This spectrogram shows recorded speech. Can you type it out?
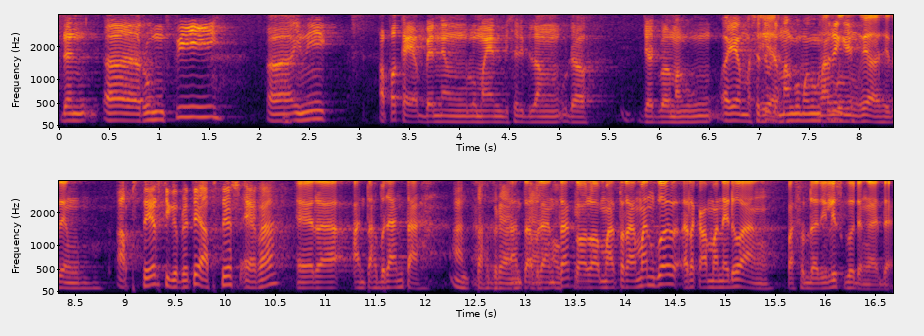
Dan eh, Rumfi eh, ini apa kayak band yang lumayan bisa dibilang udah jadwal manggung. Oh iya, maksudnya Iya, udah manggung-manggung sering ya. Iya, itu yang Upstairs juga berarti upstairs era era antah berantah. antah berantah. Antah berantah. Oke. Kalau Matraman gue rekamannya doang. Pas udah rilis gue udah nggak ada.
